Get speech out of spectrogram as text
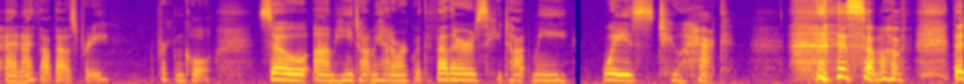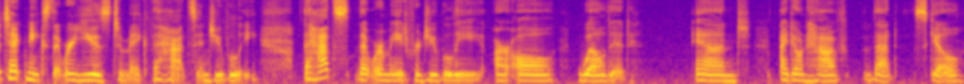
And I thought that was pretty freaking cool. So um, he taught me how to work with the feathers. He taught me ways to hack some of the techniques that were used to make the hats in Jubilee. The hats that were made for Jubilee are all welded, and I don't have that skill,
